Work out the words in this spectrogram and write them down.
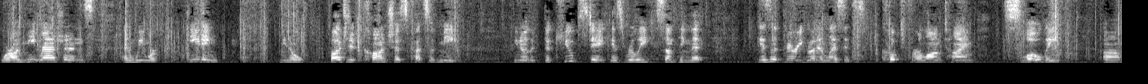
were on meat rations and we were eating, you know, budget conscious cuts of meat. You know, the, the cube steak is really something that isn't very good unless it's cooked for a long time, slowly, um,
